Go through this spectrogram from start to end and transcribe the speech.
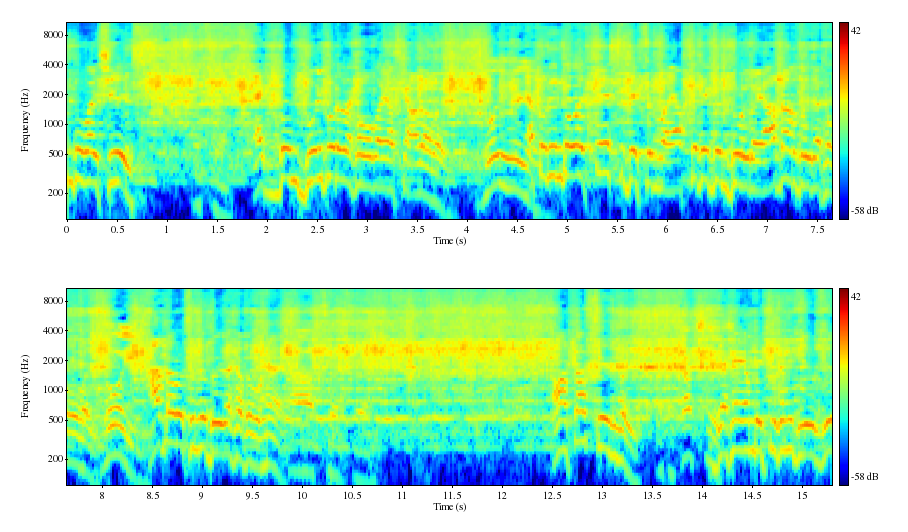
কিন্তু ভাই শেষ। আচ্ছা। একদম দই করে দেখাবো ভাই আজকে আদা ভাই। দই হয়ে যাবে। এতদিন তো ভাই টেস্ট দেখছেন ভাই আজকে দেখবেন দই ভাই আদার দই দেখাবো ভাই। দই? আদা রসুনের দই দেখা দেবো হ্যাঁ। আচ্ছা আচ্ছা। আমার কাজ শেষ ভাই। আচ্ছা কাজ দেখাই আমরা একটুখানি দিয়ে উঠবে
